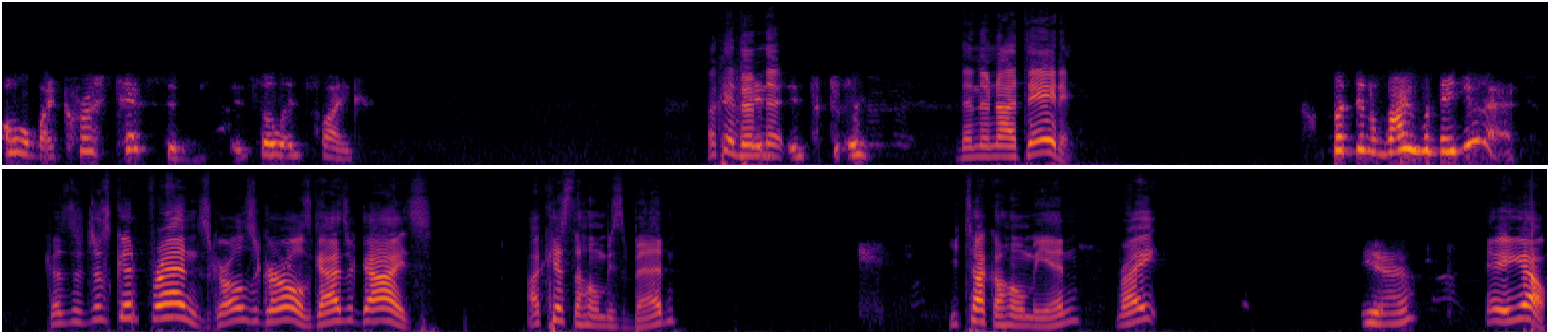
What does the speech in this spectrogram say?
"Oh, my crush texted me." So it's like Okay, then it, they're, it's, it's then they're not dating but then why would they do that? because they're just good friends. Girls are girls. Guys are guys. I'll kiss the homie's bed. You tuck a homie in, right? Yeah. There you go.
